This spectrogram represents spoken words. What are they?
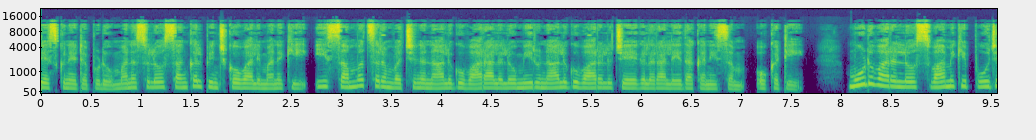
చేసుకునేటప్పుడు మనసులో సంకల్పించుకోవాలి మనకి. ఈ సంవత్సరం వచ్చిన నాలుగు వారాలలో మీరు నాలుగు వారాలు చేయగలరా లేదా కనీసం ఒకటి? మూడు వారంలో స్వామికి పూజ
